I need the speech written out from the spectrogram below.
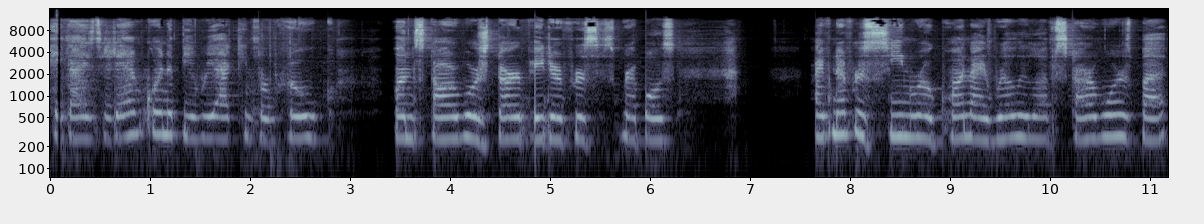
Hey guys, today I'm going to be reacting to Rogue One Star Wars Darth Vader vs. Rebels. I've never seen Rogue One. I really love Star Wars, but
